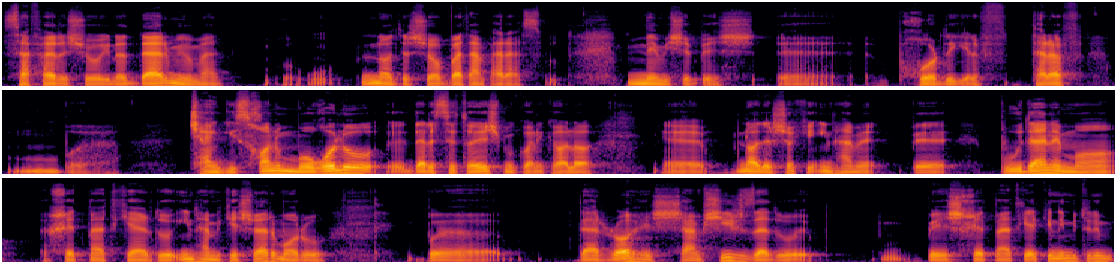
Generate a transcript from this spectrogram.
سفرش و اینا در می اومد نادرشاه وطن پرست بود. نمیشه بهش خورده گرفت. طرف چنگیزخان مغول رو در ستایش می‌کنه که حالا نادرشاه که این همه به بودن ما خدمت کرد و این همه کشور ما رو در راه شمشیر زد و بهش خدمت کرد که نمی‌تونیم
